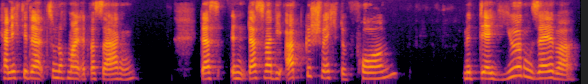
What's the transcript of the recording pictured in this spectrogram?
Kann ich dir dazu noch mal etwas sagen? Das, in, das war die abgeschwächte Form, mit der Jürgen selber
